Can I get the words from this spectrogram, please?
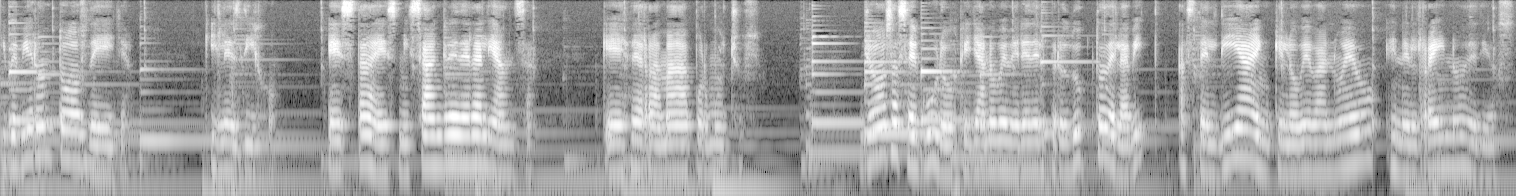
y bebieron todos de ella. Y les dijo, Esta es mi sangre de la alianza, que es derramada por muchos. Yo os aseguro que ya no beberé del producto de la vid hasta el día en que lo beba nuevo en el reino de Dios.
